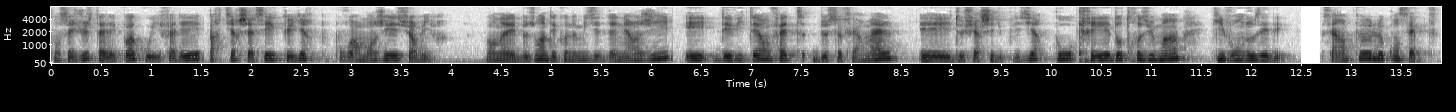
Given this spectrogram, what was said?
Pensez juste à l'époque où il fallait partir chasser et cueillir pour pouvoir manger et survivre. On avait besoin d'économiser de l'énergie et d'éviter en fait de se faire mal et de chercher du plaisir pour créer d'autres humains qui vont nous aider. C'est un peu le concept.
